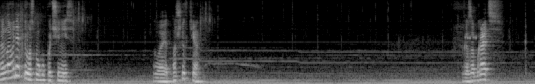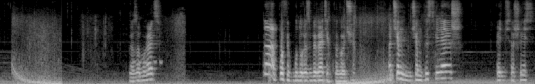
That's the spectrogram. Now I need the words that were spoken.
Я навряд ли его смогу починить. Давай, на шифте. Разобрать. Разобрать. Да, пофиг, буду разбирать их, короче. А чем, чем ты стреляешь? 5.56.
